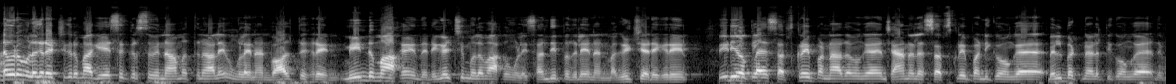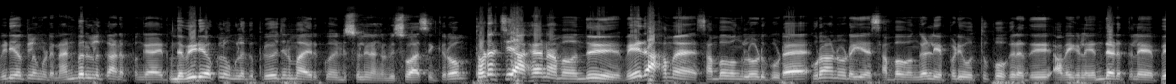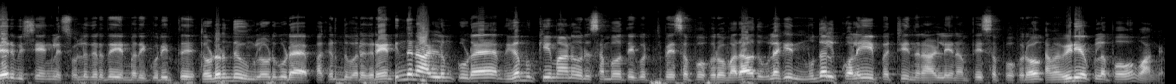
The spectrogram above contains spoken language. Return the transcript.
ஆண்டவரும் உலக ரட்சகருமாக இயேசு கிறிஸ்துவின் நாமத்தினாலே உங்களை நான் வாழ்த்துகிறேன். மீண்டுமாக இந்த நிகழ்ச்சி மூலமாக உங்களை சந்திப்பதிலே நான் மகிழ்ச்சி அடைகிறேன். வீடியோக்களை சப்ஸ்கிரைப் பண்ணாதவங்க சேனலை சப்ஸ்கிரைப் பண்ணிக்கோங்க பெல் பட்டன் அழுத்திக்கோங்க இந்த வீடியோக்களை உங்களுடைய நண்பர்களுக்கு அனுப்புங்க. இந்த வீடியோக்கள் உங்களுக்கு பிரயோஜனமா இருக்கும் என்று சொல்லி நாங்கள் விசுவாசிக்கிறோம். தொடர்ச்சியாக நாம வந்து வேதாகம சம்பவங்களோடு கூட குரானுடைய சம்பவங்கள் எப்படி ஒத்துப்போகிறது அவைகள் எந்த இடத்துல வேறு விஷயங்களை சொல்லுகிறது என்பதை குறித்து தொடர்ந்து உங்களோடு கூட பகிர்ந்து வருகிறேன். இந்த நாளிலும் கூட மிக முக்கியமான ஒரு சம்பவத்தை குறித்து பேச போகிறோம். அதாவது உலகின் முதல் கொலையை பற்றி இந்த நாளிலே நாம் பேச போகிறோம். நம்ம வீடியோக்குள்ள போவோம் வாங்க.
